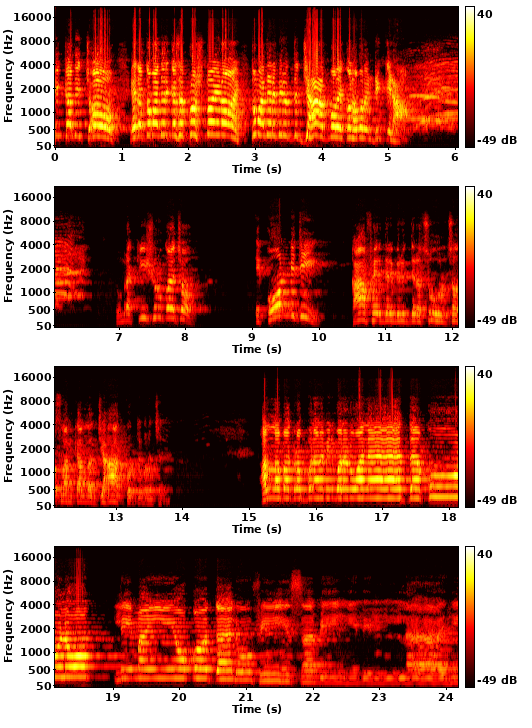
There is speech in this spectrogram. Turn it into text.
শিক্ষা দিচ্ছ? এটা তোমাদের কাছে প্রশ্নই নয়। তোমাদের বিরুদ্ধে জাহাজ বলে কথা বলেন ঠিক কিনা? তোমরা কি শুরু করেছ? এ কোন নীতি? কাফেরদের বিরুদ্ধে রসুল সাল্লামকে আল্লাহ জিহাদ করতে বলেছেন। আল্লাহ পাক রব্বুল আলামিন বলেন, ওয়ালা তাকুলু লিমান ইউকতালু ফি সাবিলিল্লাহি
